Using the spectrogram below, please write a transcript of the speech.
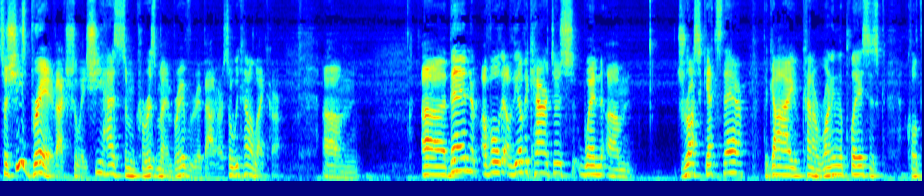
So she's brave, actually. She has some charisma and bravery about her, so we kind of like her. Um, uh, then, of all the, of the other characters, when um, Druss gets there, the guy kind of running the place is called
